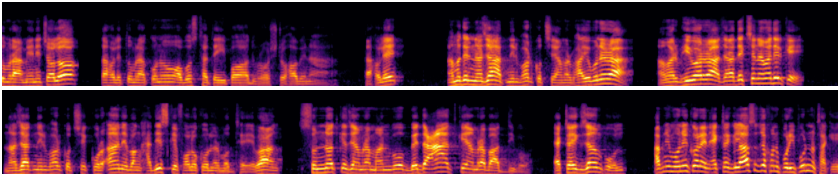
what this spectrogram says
তোমরা মেনে চলো, তাহলে তোমরা কোনো অবস্থাতেই পথ ভ্রষ্ট হবে না। তাহলে আমাদের নাজাত নির্ভর করছে আমার ভাই বোনেরা, আমার ভিউয়াররা যারা দেখছেন আমাদেরকে, নাজাত নির্ভর করছে কোরআন এবং হাদিসকে ফলো করার মধ্যে এবং সুন্নতকে যে আমরা মানবো, বেদাতকে আমরা বাদ দিব। একটা এক্সাম্পল আপনি মনে করেন একটা গ্লাস যখন পরিপূর্ণ থাকে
